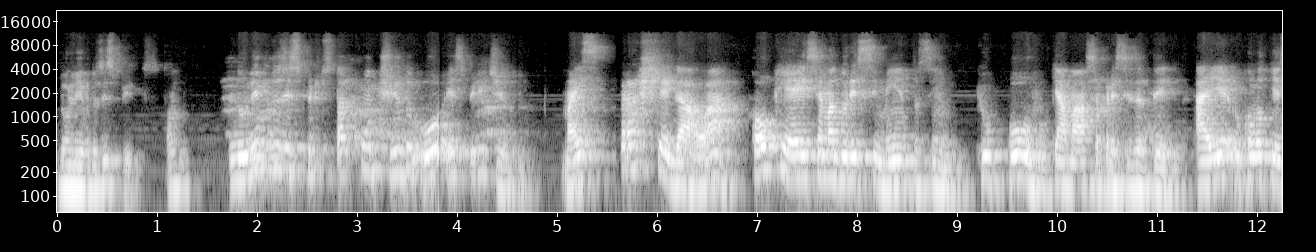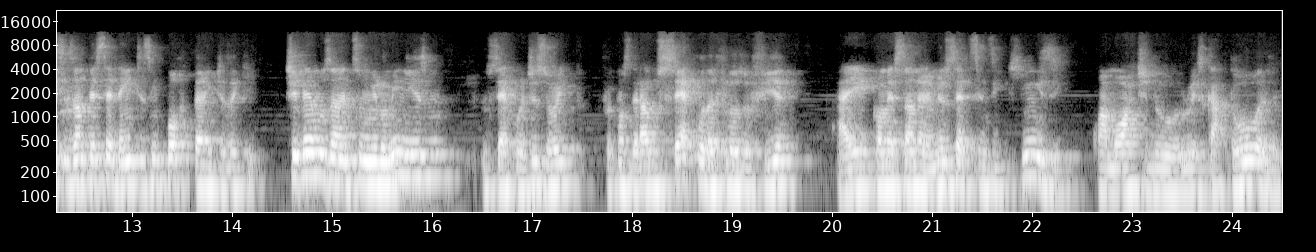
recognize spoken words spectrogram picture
do Livro dos Espíritos. Então, no Livro dos Espíritos está contido o Espiritismo. Mas para chegar lá, qual que é esse amadurecimento assim que o povo, que a massa precisa ter? Aí eu coloquei esses antecedentes importantes aqui. Tivemos antes um iluminismo no século XVIII, foi considerado o século da filosofia. Aí começando em 1715 com a morte do Luís XIV,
